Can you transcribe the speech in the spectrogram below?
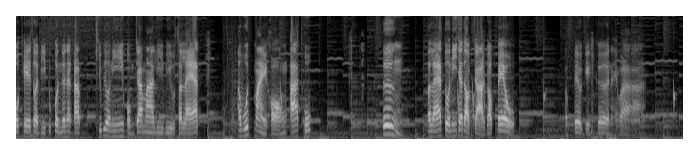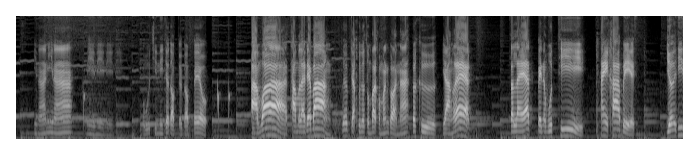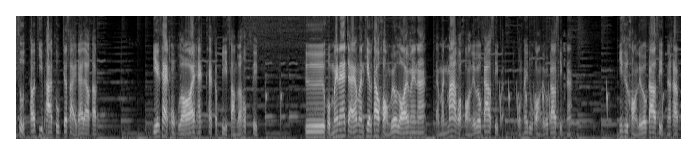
โอเค สวัสดีทุกคนด้วยนะครับ คลิปวิดีโอนี้ผมจะมารีวิวสแลดอาวุธใหม่ของพระทุบ ซึ่งสแลดตัวนี้จะดรอปจากดอปเปลดอปเปลเกงเกอร์ไหนว่า นี่นะนี่นะ นี่นี่นี่นี่อาวุธชิ้นนี้จะดรอปจากดอปเปลถามว่าทำอะไรได้บ้าง เริ่มจากคุณสมบัติของมันก่อนนะ ก็คืออย่างแรกสแลดเป็นอาวุธที่ให้ค่าเบส เยอะที่สุดเท่าที่พาทุบจะใส่ได้แล้วครับ e x t a g 600 a t t a g Speed 360 คือผมไม่แน่ใจว่ามันเทียบเท่าของเลเวลร้อยไหมนะ แต่มันมากกว่าของเลเวล90 อะ ผมให้ดูของเลเวล90 นะ นี่คือของเลเวล90 นะครับ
